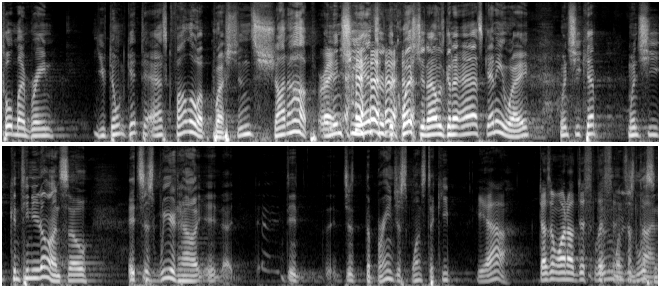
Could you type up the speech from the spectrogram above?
told my brain you don't get to ask follow-up questions. Shut up. Right. And then she answered the question I was going to ask anyway when she kept when she continued on. So it's just weird how it, it, it just the brain just wants to keep Yeah. Doesn't want to just listen wanna just listen.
